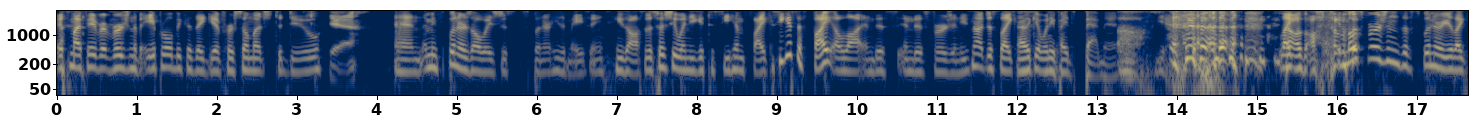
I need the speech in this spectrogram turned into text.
it's my favorite version of April because they give her so much to do. Yeah. And I mean, Splinter's always just Splinter. He's amazing. He's awesome, especially when you get to see him fight because he gets to fight a lot in this in this version. He's not just like, I like it when he fights Batman. oh yeah. that was awesome. in most versions of Splinter, you're like,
